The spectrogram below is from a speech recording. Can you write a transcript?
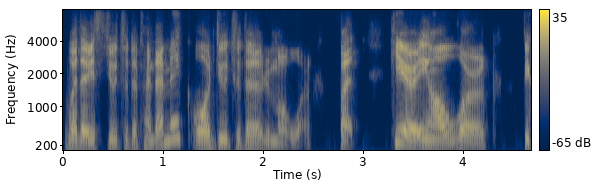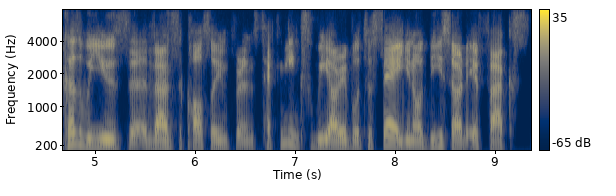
whether it's due to the pandemic or due to the remote work. But here in our work, because we use advanced causal inference techniques, we are able to say, you know, these are the effects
